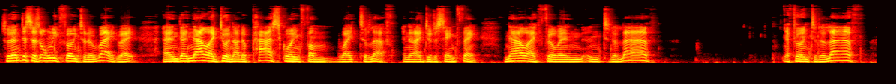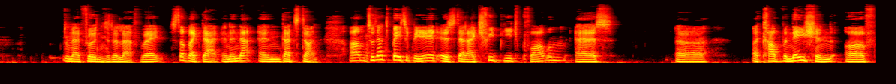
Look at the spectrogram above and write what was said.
So then this is only filling to the right, right? And then now I do another pass going from right to left. And then I do the same thing. Now I fill in into the left. I fill into the left. And I fill into the left, right? Stuff like that. And then that and that's done. Um, so that's basically it, is that I treat each problem as uh a combination of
